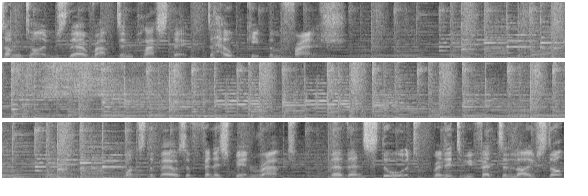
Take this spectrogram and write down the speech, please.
Sometimes they are wrapped in plastic to help keep them fresh. Once the bales have finished being wrapped, they're then stored, ready to be fed to livestock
